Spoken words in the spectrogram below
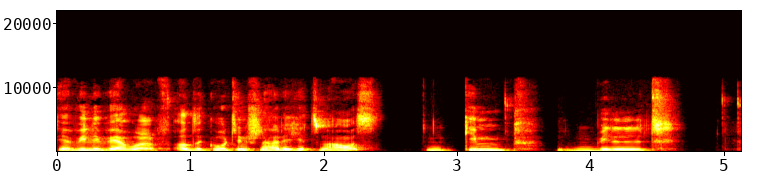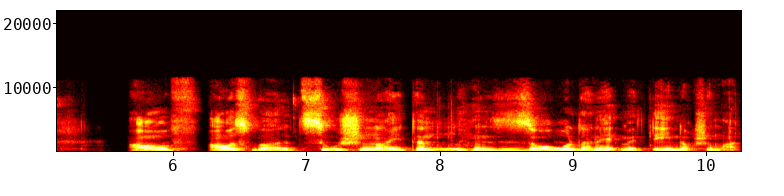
Der Willy Werwolf. Also gut, den schneide ich jetzt mal aus. GIMP, Bild, auf Auswahl zuschneiden. So, dann hätten wir den doch schon mal.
